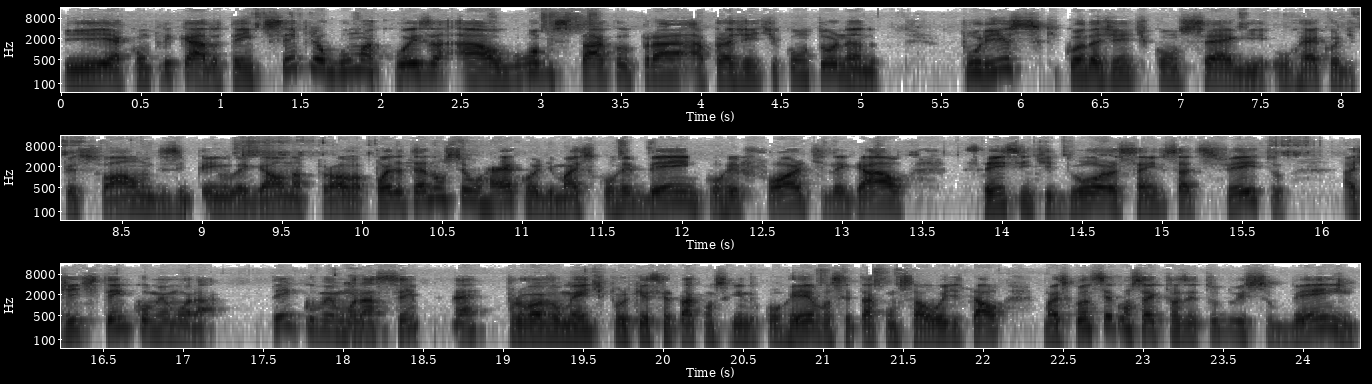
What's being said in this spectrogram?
e é complicado. Tem sempre alguma coisa, algum obstáculo para a gente contornando. Por isso que quando a gente consegue o recorde pessoal, um desempenho legal na prova, pode até não ser um recorde, mas correr bem, correr forte, legal, sem sentir dor, saindo satisfeito, a gente tem que comemorar tem que comemorar é. sempre, né? Provavelmente porque você está conseguindo correr, você está com saúde e tal, mas quando você consegue fazer tudo isso bem,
